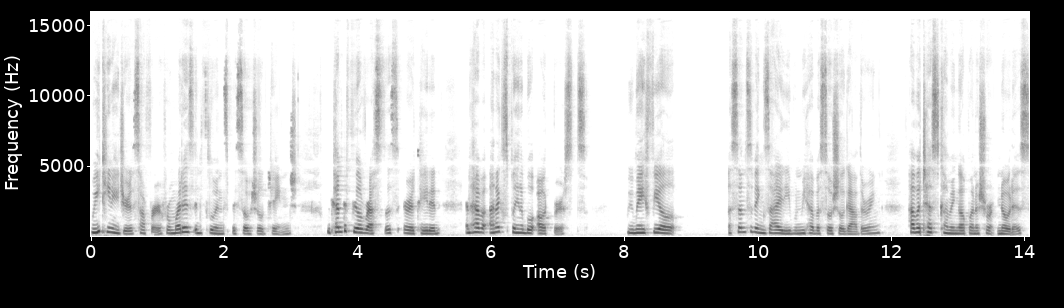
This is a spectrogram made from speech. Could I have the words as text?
We teenagers suffer from what is influenced by social change. We tend to feel restless, irritated, and have unexplainable outbursts. We may feel a sense of anxiety when we have a social gathering, have a test coming up on a short notice,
